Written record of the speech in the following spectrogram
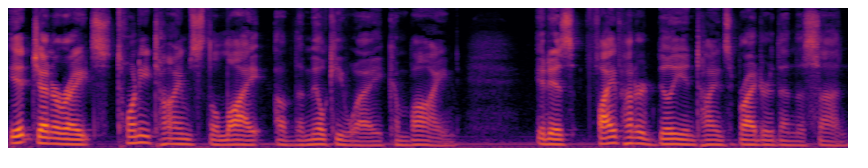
It generates 20 times the light of the Milky Way combined. It is 500 billion times brighter than the sun.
